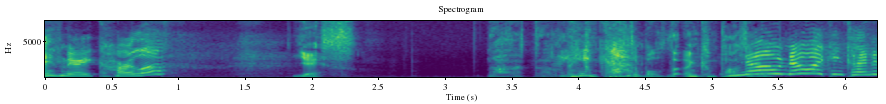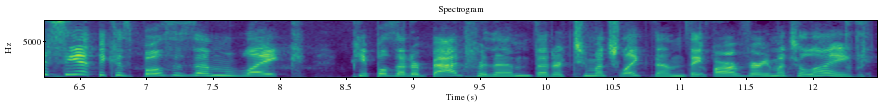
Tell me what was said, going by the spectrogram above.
and marry Carla. Yes. No, they're, they're incompatible. They're incompatible. No, no, I can kind of see it because both of them like people that are bad for them, that are too much like them, they are very much alike.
